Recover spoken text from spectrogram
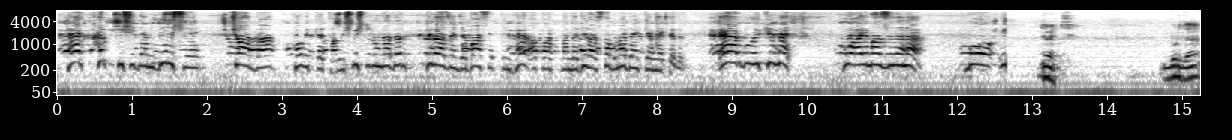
her 40 kişiden birisi şu anda Covid ile tanışmış durumdadır. Biraz önce bahsettiğim her apartmanda bir hasta buna denk gelmektedir. Eğer bu hükümet bu aymazlığına, bu Evet. Burada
